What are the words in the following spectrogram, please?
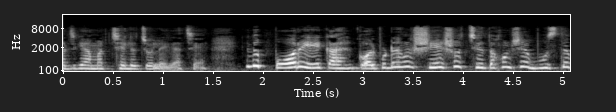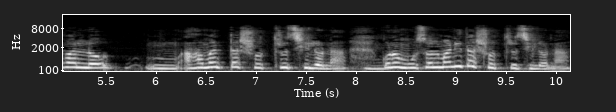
আজকে আমার ছেলে চলে গেছে। কিন্তু পরে গল্পটা যখন শেষ হচ্ছে তখন সে বুঝতে পারল আহমেদ তার শত্রু ছিল না। কোনো মুসলমানই তার শত্রু ছিল না।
